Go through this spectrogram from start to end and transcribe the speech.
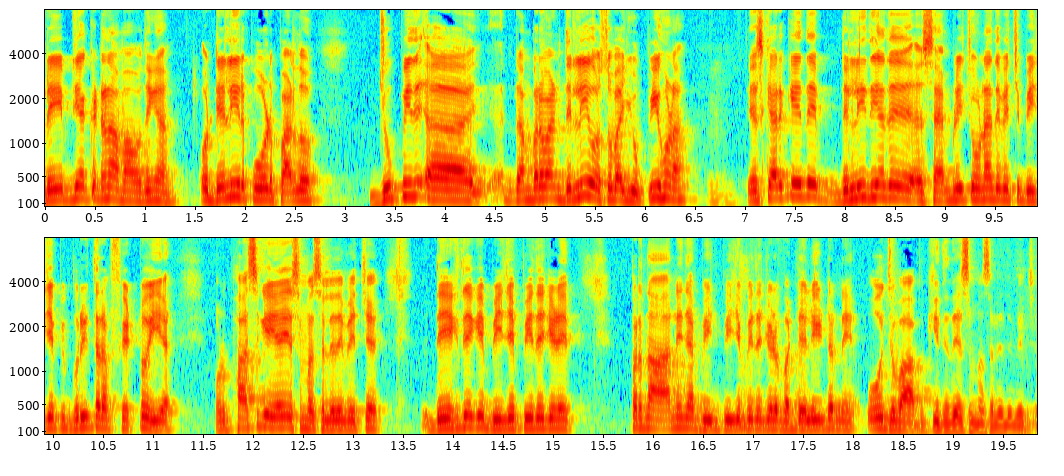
ਰੇਪ ਦੀਆਂ ਘਟਨਾਵਾਂ ਆਉਂਦੀਆਂ, ਉਹ ਡੇਲੀ ਰਿਪੋਰਟ ਪੜ੍ਹ ਲਓ। ਯੂਪੀ ਨੰਬਰ 1 ਦਿੱਲੀ, ਉਸ ਤੋਂ ਬਾਅਦ ਯੂਪੀ ਹੋਣਾ। ਤੇ ਇਸ ਕਰਕੇ ਤੇ ਦਿੱਲੀ ਦੀਆਂ ਤੇ ਅਸੈਂਬਲੀ ਚੋਣਾਂ ਦੇ ਵਿੱਚ ਬੀਜੇਪੀ ਬੁਰੀ ਤਰ੍ਹਾਂ ਫਿੱਟ ਹੋਈ ਆ। ਹੁਣ ਫਸ ਗਏ ਆ ਇਸ ਮਸਲੇ ਦੇ ਵਿੱਚ। ਦੇਖਦੇ ਕਿ ਬੀਜੇਪੀ ਦੇ ਜਿਹੜੇ ਪ੍ਰਧਾਨ ਨੇ ਜਾਂ ਬੀਜੇਪੀ ਦੇ ਜਿਹੜੇ ਵੱਡੇ ਲੀਡਰ ਨੇ, ਉਹ ਜਵਾਬ ਕੀ ਦਿੰਦੇ ਇਸ ਮਸਲੇ ਦੇ ਵਿੱਚ?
